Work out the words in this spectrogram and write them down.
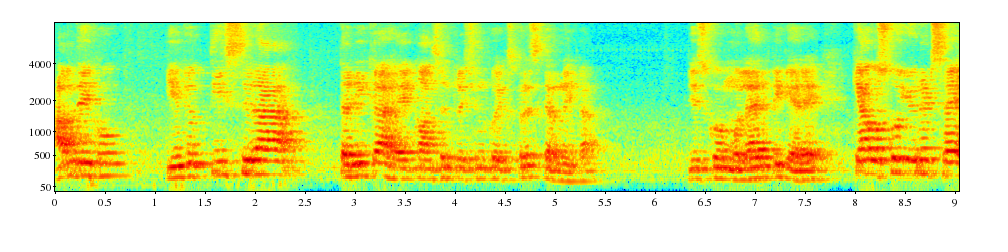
अब देखो, ये जो तीसरा तरीका है कॉन्सेंट्रेशन को एक्सप्रेस करने का, जिसको मोलैरिटी कह रहे हैं, क्या उसको यूनिट्स है?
